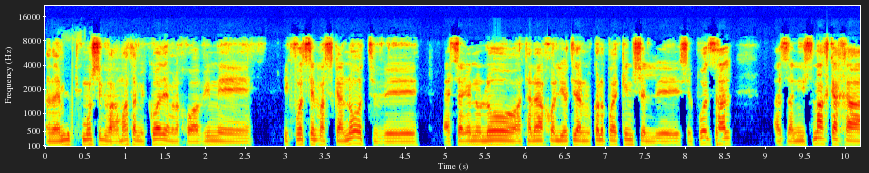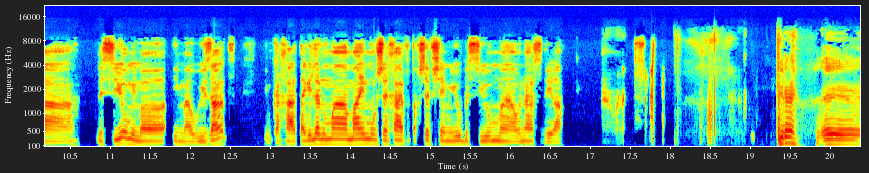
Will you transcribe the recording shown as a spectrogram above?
אז האמת, כמו שכבר אמרת מקודם, אנחנו אוהבים אה, לקפוץ למסקנות, ולצערנו לא, אתה לא יכול להיות איתנו בכל הפרקים של, אה, של פודסל, אז אני אשמח ככה לסיום עם, ה, עם הוויזארדס, אם ככה, תגיד לנו מה, ההימור שלך, איפה אתה חושב שהם יהיו בסיום העונה הסדירה. תראה, אה,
